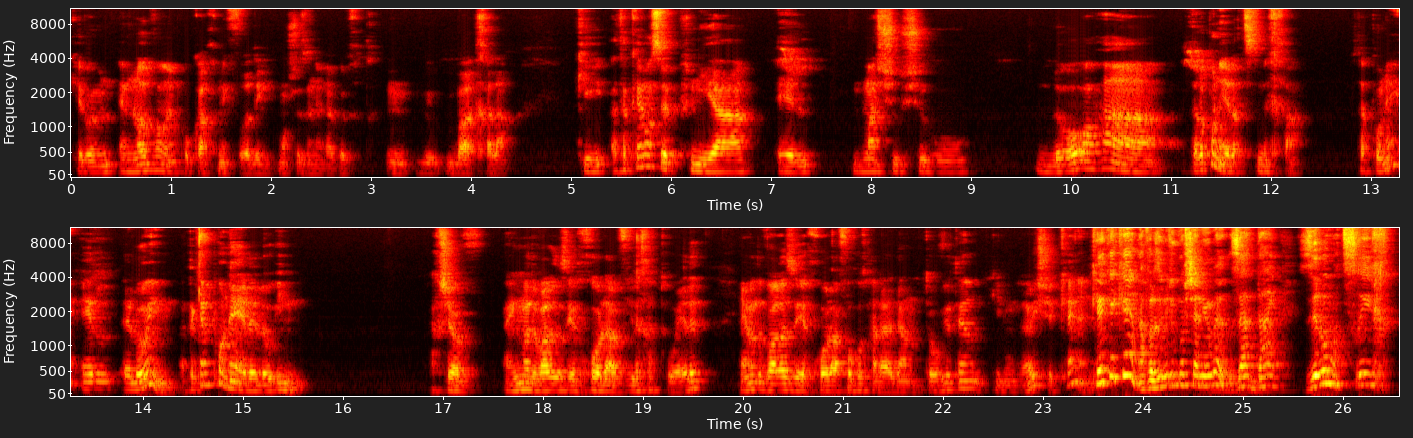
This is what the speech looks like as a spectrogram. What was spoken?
כאילו הם, הם לא דברים כל כך נפרדים כמו שזה נראה בהתחלה. כי אתה כן עושה פנייה אל משהו שהוא לא ה... אתה לא פונה אל עצמך, אתה פונה אל אלוהים, אתה כן פונה אל אלוהים. עכשיו, האם הדבר הזה יכול להביא לך תועלת? האם הדבר הזה יכול להפוך אותך לאדם טוב יותר? כאילו נראה לי שכן. כן כן כן, אבל זה בדיוק מה שאני אומר, זה עדיין, זה לא מצריך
